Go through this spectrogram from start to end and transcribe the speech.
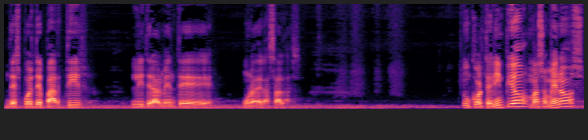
después de partir literalmente una de las alas. Un corte limpio, más o menos,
